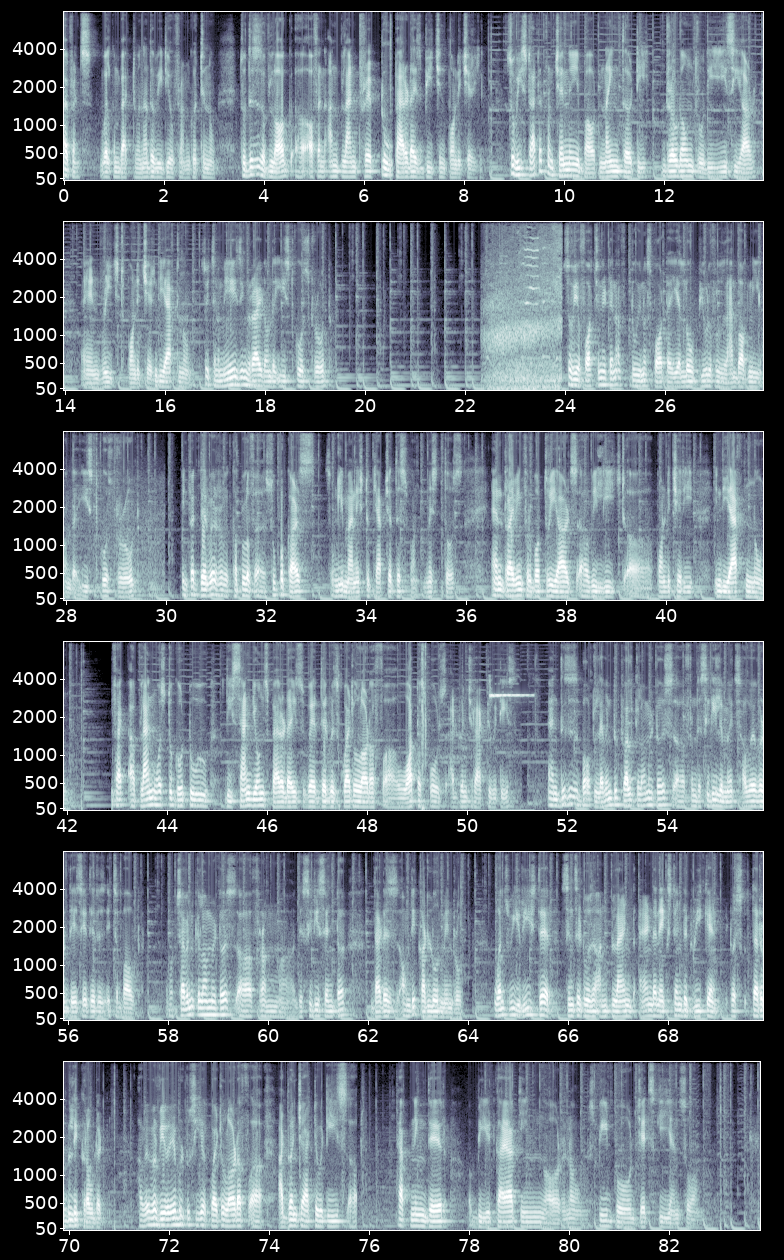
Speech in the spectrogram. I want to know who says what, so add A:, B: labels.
A: Hi friends, welcome back to another video from Good to Know. So this is a vlog uh, of an unplanned trip to Paradise Beach in Pondicherry. So we started from Chennai about 9.30, drove down through the ECR and reached Pondicherry in the afternoon. So it's an amazing ride on the East Coast Road. So we are fortunate enough to you know spot a yellow beautiful Lamborghini on the East Coast Road in fact, there were a couple of uh, supercars, so only managed to capture this one, missed those. And driving for about three hours, uh, we reached uh, Pondicherry in the afternoon. In fact, our plan was to go to the Sand Dunes Paradise where there was quite a lot of uh, water sports adventure activities. And this is about 11 to 12 kilometers uh, from the city limits. However, they say there is it's about about 7 kilometers uh, from uh, the city center that is on the Cuddalore main road. Once we reached there, since it was unplanned and an extended weekend, it was terribly crowded. However, we were able to see uh, quite a lot of uh, adventure activities uh, happening there, be it kayaking or you know speedboat, jet ski, and so on.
